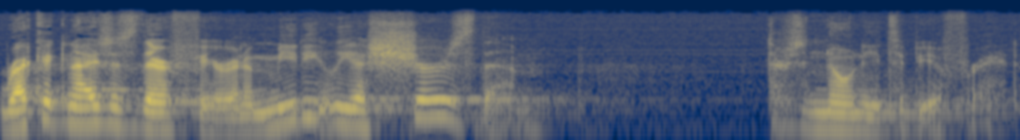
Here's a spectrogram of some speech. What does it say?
recognizes their fear and immediately assures them there's no need to be afraid.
